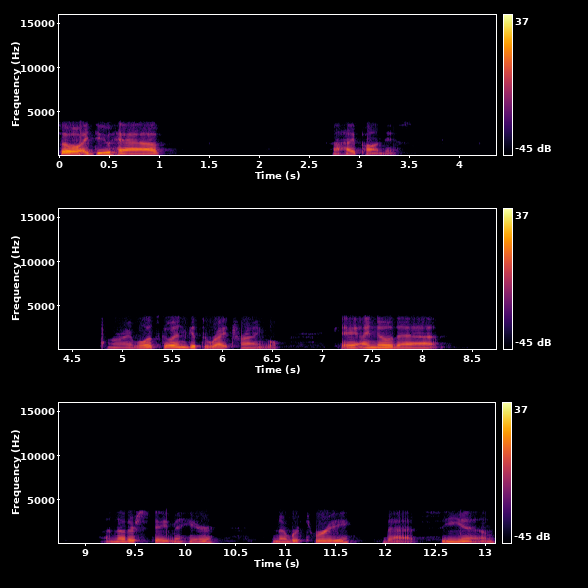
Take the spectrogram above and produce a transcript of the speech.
so I do have a hypotenuse. All right, well, let's go ahead and get the right triangle. Okay, I know that another statement here, number three, that CM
